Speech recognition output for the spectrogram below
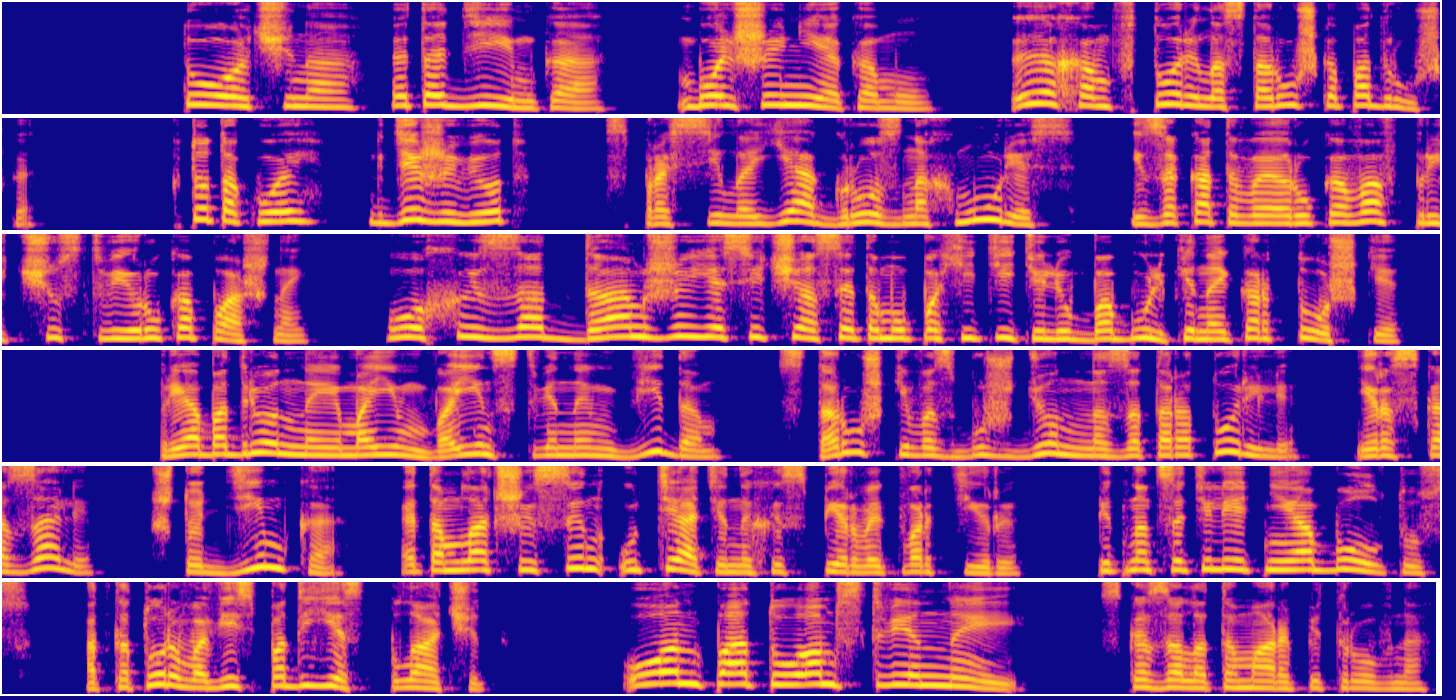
«Точно, это Димка. Больше некому», — эхом вторила старушка-подружка. «Кто такой? Где живет?» — спросила я, грозно хмурясь и закатывая рукава в предчувствии рукопашной. Ох, и задам же я сейчас этому похитителю бабулькиной картошки. Приободренные моим воинственным видом, старушки возбужденно затараторили и рассказали, что Димка — это младший сын Утятиных из первой квартиры, пятнадцатилетний оболтус, от которого весь подъезд плачет. «Он потомственный», — сказала Тамара Петровна.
